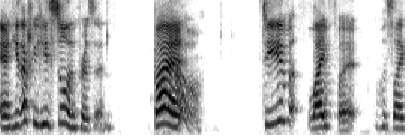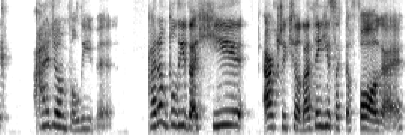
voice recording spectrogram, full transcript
and he's actually he's still in prison, but Oh. Steve Lightfoot was like, I don't believe it. I don't believe that he actually killed. I think he's like the fall guy.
